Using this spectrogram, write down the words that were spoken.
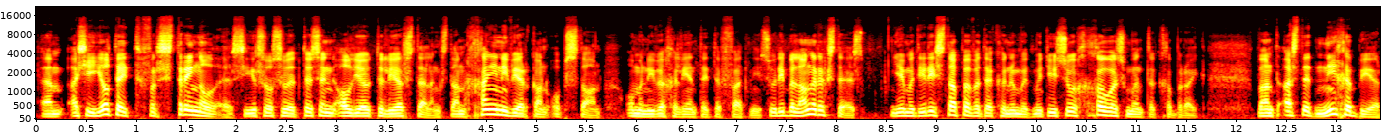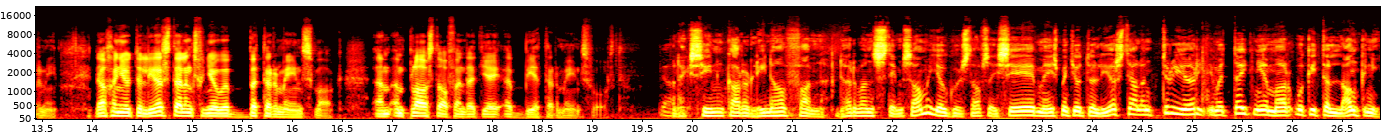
Ehm um, as jy heeltyd verstrengel is hierso so tussen al jou teleurstellings, dan gaan jy nie weer kan opstaan om 'n nuwe geleentheid te vat nie. So die belangrikste is, jy moet hierdie stappe wat ek genoem het, moet jy so gou as moontlik gebruik. Want as dit nie gebeur nie, dan gaan jou teleurstellings van jou 'n bitter mens maak, um, in plaas daarvan dat jy 'n beter mens word. Ja, ek sien Carolina van Durban stem saam met jou Gustaf. Sy sê mens met jou teleurstelling treur, jy moet tyd neem maar ook nie te lank nie,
